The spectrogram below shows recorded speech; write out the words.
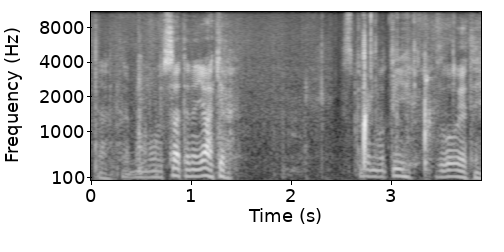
Так, треба мабуть, на якір. Спробувати зловити.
